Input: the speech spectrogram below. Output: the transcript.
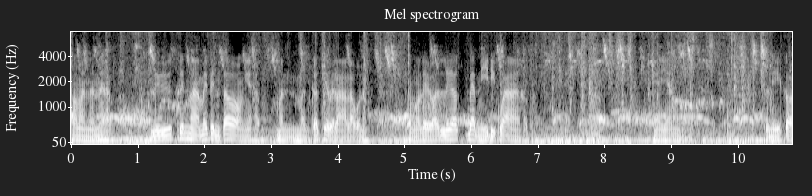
ประมาณนั้นนะครับ หรือขึ้นมาไม่เป็นต้ออย่างเงี้ยครับ มันมันก็เสียเวลาเรานะผมก็เลยว่าเลือกแบบนี้ดีกว่าครับ ในอยังตัวนี้ก็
